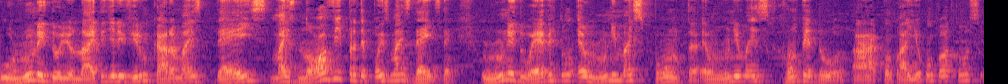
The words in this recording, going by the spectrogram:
o Rooney do United ele vira um cara mais 10, mais 9 para depois mais 10, né? O Rooney do Everton é um Rooney mais ponta, é um Rooney mais rompedor. Ah, aí eu concordo com você.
